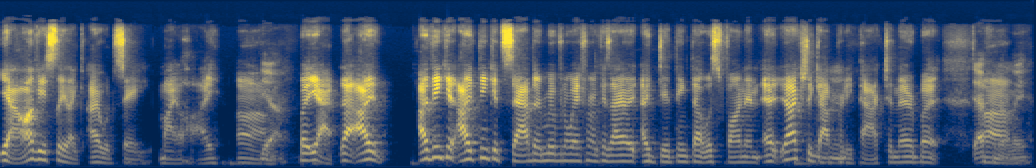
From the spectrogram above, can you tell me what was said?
yeah, obviously like I would say mile high. Um, yeah. But yeah, I I think it I think it's sad they're moving away from it because I I did think that was fun and it actually got mm-hmm. pretty packed in there. But definitely. Um,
